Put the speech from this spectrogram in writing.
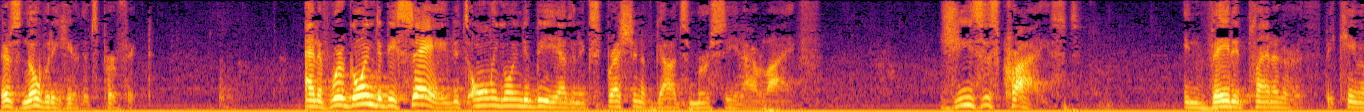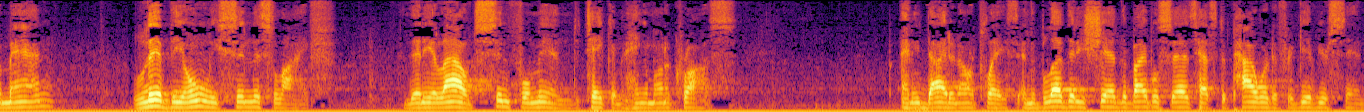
There's nobody here that's perfect. And if we're going to be saved, it's only going to be as an expression of God's mercy in our life. Jesus Christ invaded planet Earth, became a man, lived the only sinless life. Then he allowed sinful men to take him and hang him on a cross. And he died in our place. And the blood that he shed, the Bible says, has the power to forgive your sin,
